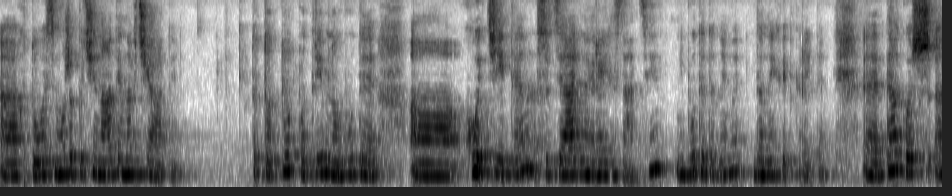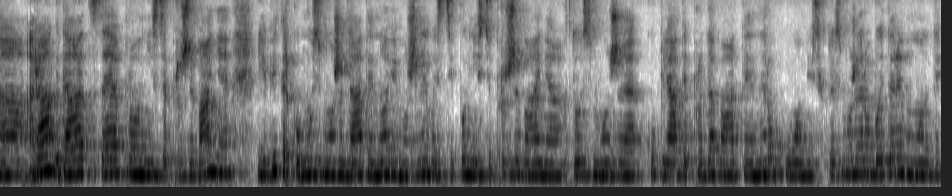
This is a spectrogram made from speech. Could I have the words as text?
е, хтось може починати навчати. Тобто тут потрібно бути хотіти соціальної реалізації і бути до, ними, до них відкритим. Е, Також е, рак да, це про місце проживання. Юпітер комусь може дати нові можливості по місцю проживання, хтось може купляти, продавати нерухомість, хтось може робити ремонти,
